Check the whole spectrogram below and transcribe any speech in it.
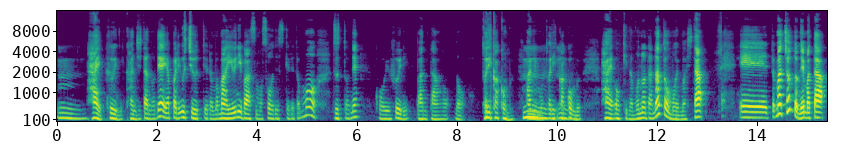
うん。はい、風に感じたので、やっぱり宇宙っていうのは、まあユニバースもそうですけれども、ずっとね、こういう風に万端をの取り囲む、うんアミも取り囲む、はい、大きなものだなと思いました。えーっと、まあちょっとね、また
